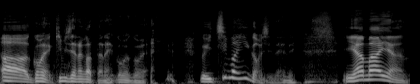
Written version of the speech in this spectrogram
ああごめん君じゃなかったね。ごめんごめん。これ一番いいかもしれないね。山やん。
